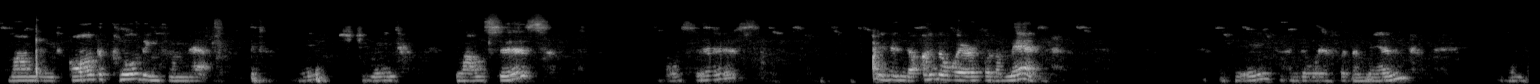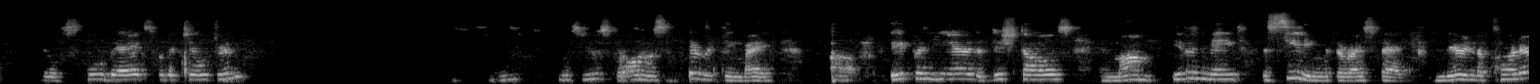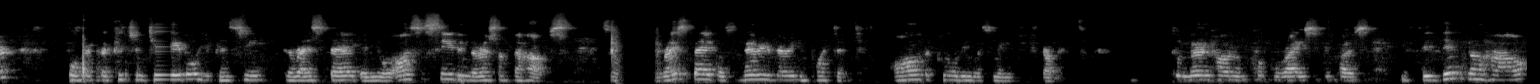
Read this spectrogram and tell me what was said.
Mom made all the clothing from that. She made blouses, blouses, even the underwear for the men. Okay, underwear for the men. And little school bags for the children. Okay. It was used for almost everything by uh, apron here, the dish towels, and mom even made the ceiling with the rice bag. And there in the corner, over the kitchen table, you can see the rice bag, and you will also see it in the rest of the house. So the rice bag was very, very important. All the clothing was made from it. To learn how to cook rice, because if they didn't know how,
